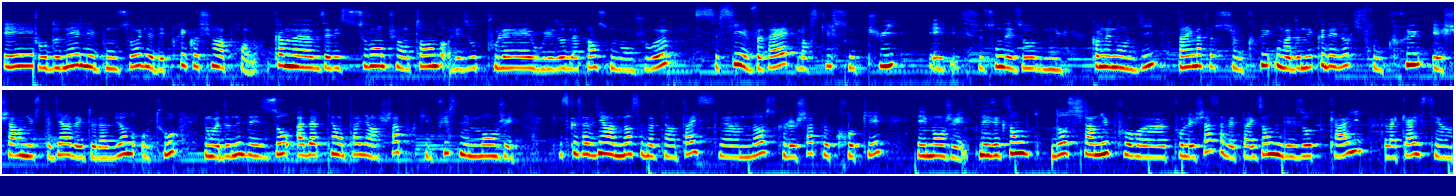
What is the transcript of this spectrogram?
Et pour donner les bons os, il y a des précautions à prendre. Comme vous avez souvent pu entendre, les os de poulet ou les os de lapin sont dangereux. Ceci est vrai lorsqu'ils sont cuits et ce sont des os nus. Comme le nom le dit, dans l'alimentation crue, on va donner que des os qui sont crus et charnus, c'est-à-dire avec de la viande autour, et on va donner des os adaptés en taille à un chat pour qu'il puisse les manger. Qu'est-ce que ça veut dire un os adapté en taille? C'est un os que le chat peut croquer et manger. Des exemples d'os charnus pour, euh, pour les chats, ça va être par exemple des os de caille. La caille c'est un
